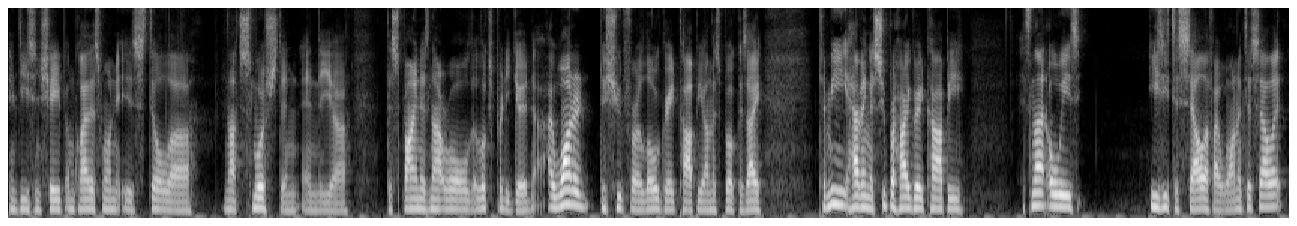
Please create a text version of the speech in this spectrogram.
in decent shape. I'm glad this one is still uh, not smushed and and the uh, the spine is not rolled. It looks pretty good. I wanted to shoot for a low grade copy on this book because I, to me, having a super high grade copy, it's not always easy to sell if I wanted to sell it.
